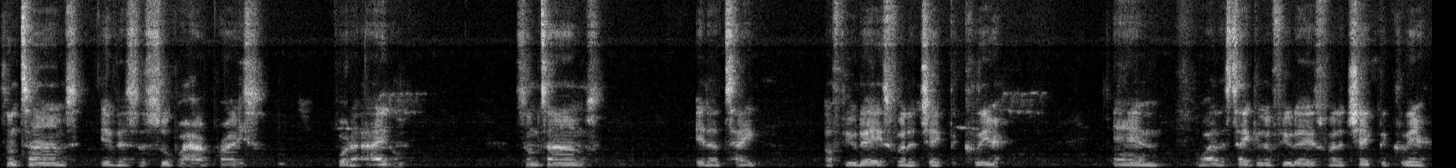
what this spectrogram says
Sometimes, if it's a super high price for the item, sometimes it'll take a few days for the check to clear. And while it's taking a few days for the check to clear,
